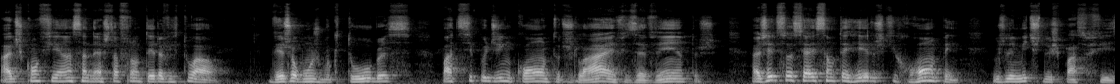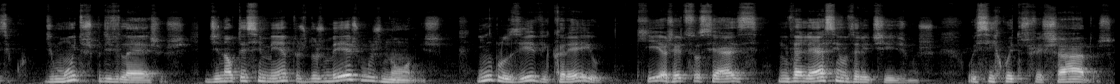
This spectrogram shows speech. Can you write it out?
à desconfiança nesta fronteira virtual vejo alguns booktubers, participo de encontros, lives, eventos. As redes sociais são terreiros que rompem os limites do espaço físico, de muitos privilégios, de enaltecimentos dos mesmos nomes. Inclusive, creio que as redes sociais envelhecem os elitismos, os circuitos fechados.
